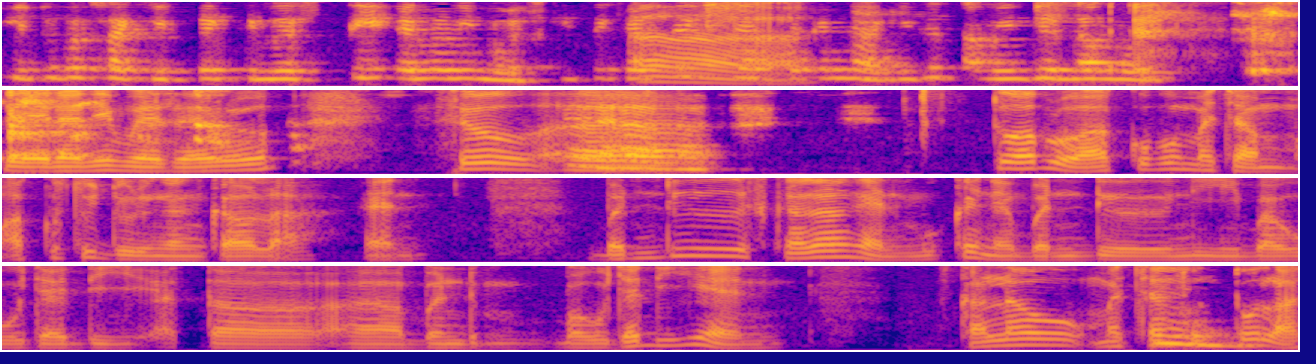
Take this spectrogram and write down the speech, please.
itu pasal kita kena stay anonymous. Kita kata uh, chef terkenal kita tak mention nama. Stay anonymous eh, bro. So uh, tu lah bro. Aku pun macam aku setuju dengan kau lah kan. Benda sekarang kan bukannya benda ni baru jadi atau uh, benda baru jadi kan. Kalau macam hmm. contoh lah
